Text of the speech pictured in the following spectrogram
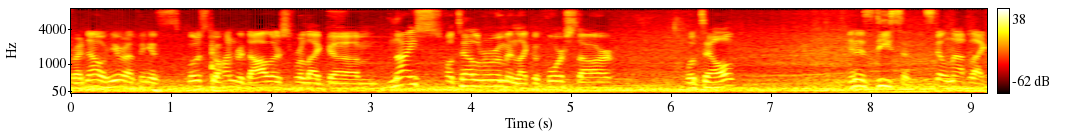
right now here, I think it's close to $100 for like a um, nice hotel room and like a four-star hotel and it's decent. It's still not like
